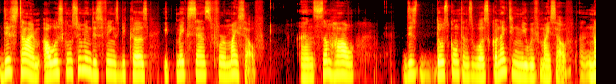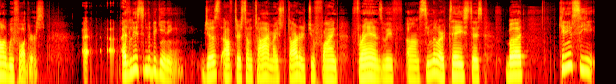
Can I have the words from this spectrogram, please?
this time I was consuming these things because it makes sense for myself, and somehow this those contents was connecting me with myself, not with others. At least in the beginning, just after some time, I started to find friends with um, similar tastes. But can you see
